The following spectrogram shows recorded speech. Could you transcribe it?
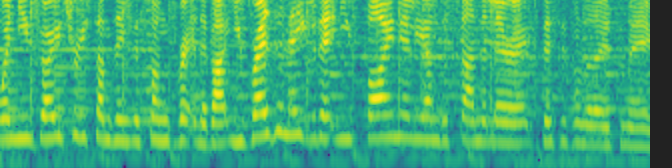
When you go through something the song's written about, you resonate with it and you finally understand the lyrics. This is one of those for me.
